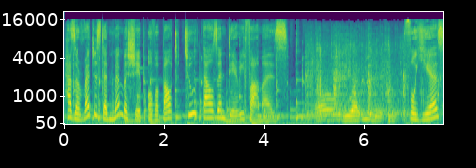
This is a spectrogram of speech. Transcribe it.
has a registered membership of about 2,000 dairy farmers. For years,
